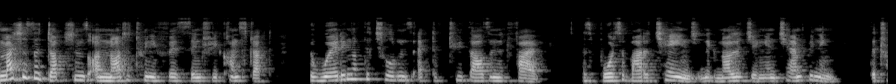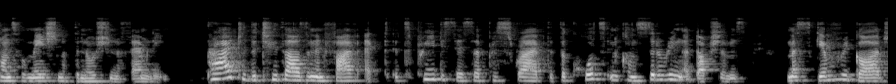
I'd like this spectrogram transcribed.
much as adoptions are not a 21st century construct, the wording of the Children's Act of 2005 has brought about a change in acknowledging and championing the transformation of the notion of family. Prior to the 2005 Act, its predecessor prescribed that the courts, in considering adoptions, must give regard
